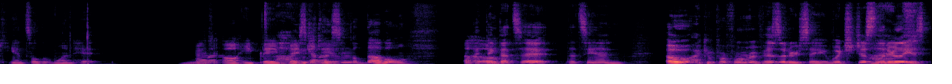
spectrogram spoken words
cancel the one hit. Gotcha. Oh, he ba- Oh, he's benched got that you. single double. Uh-oh. I think that's it. That's the end. Oh, I can perform a visitor save, which just literally What? is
